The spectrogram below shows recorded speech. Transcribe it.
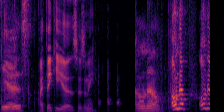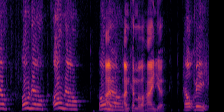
He is. I think he is, isn't he? I don't know. Oh no! Oh no! Oh no! Oh no! Oh I'm no! I'm coming behind you. Help me!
